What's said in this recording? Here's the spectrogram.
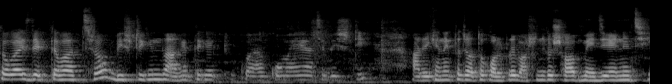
তো গাইজ দেখতে পাচ্ছ, বৃষ্টি কিন্তু আগের থেকে একটু কমে গেছে বৃষ্টি। আর এখানে একটা যত কল্পের বাসন ছিল সব মেজে এনেছি।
